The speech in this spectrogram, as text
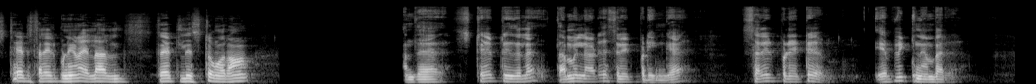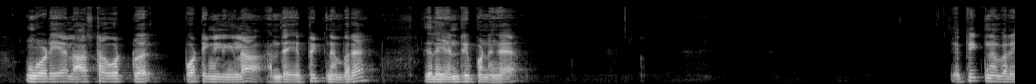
ஸ்டேட் செலக்ட் பண்ணிங்கன்னா எல்லா ஸ்டேட் லிஸ்ட்டும் வரும். அந்த ஸ்டேட் இதில் தமிழ்நாடு செலக்ட் பண்ணிங்க செலக்ட் பண்ணிவிட்டு எபிக் நம்பர் உங்களுடைய லாஸ்ட்டாக ஓட்டு போட்டிங்க இல்லைங்களா? அந்த எபிக் நம்பரை இதில் என்ட்ரி பண்ணுங்கள் எபிக் நம்பரை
